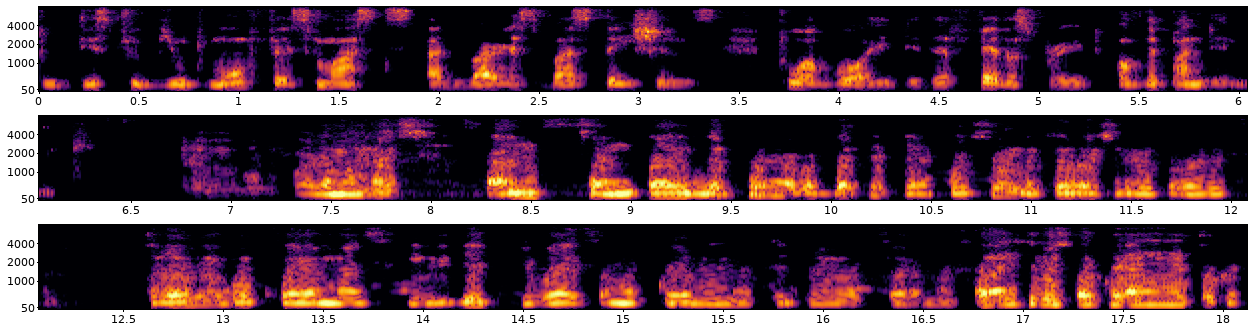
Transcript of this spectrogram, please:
to distribute more face masks at various bus stations to avoid the further spread of the pandemic. para mamás. Han sanitado para babata que acosan da kawai shi ne tabarata. Travel or para más, immediate device on para mamá, que travel para más. Abantu ba para mamá toka.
